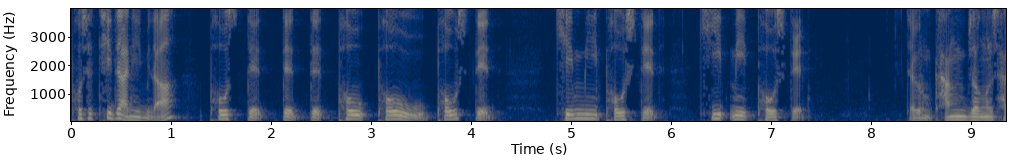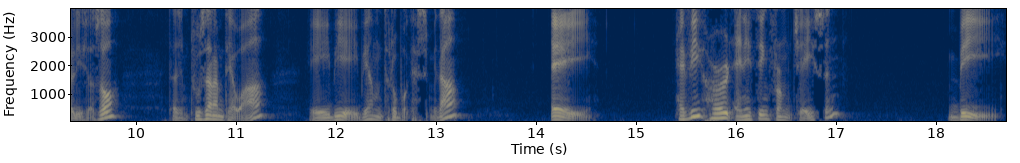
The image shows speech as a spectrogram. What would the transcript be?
posted 아닙니다. posted, did, did, po, po, posted. Keep me posted. Keep me posted. 자, 그럼 강정을 살리셔서 다시 두 사람 대화 A, B, A, B 한번 들어보겠습니다. A. Have you heard anything from Jason? B.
